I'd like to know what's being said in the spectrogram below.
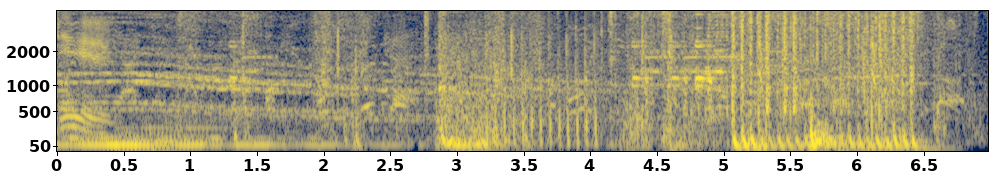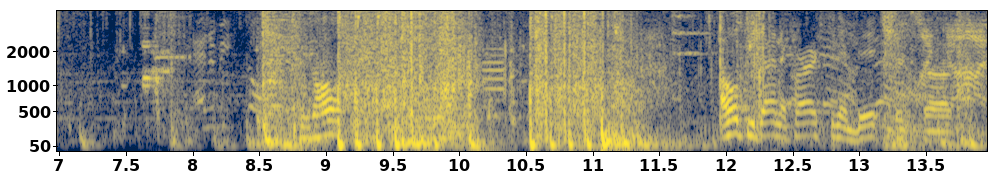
Dude. All. I hope you die in a car accident, bitch. It's, Oh my uh,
